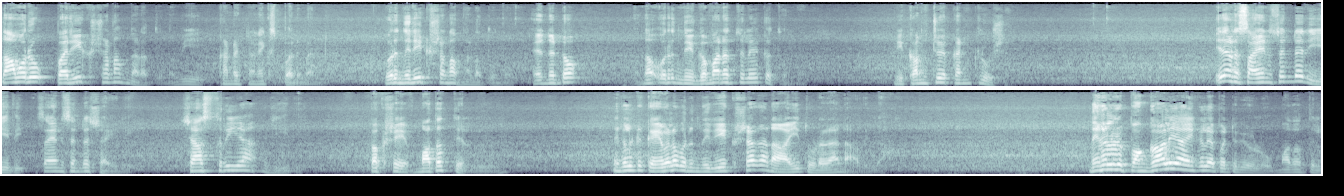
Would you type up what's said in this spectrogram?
നാം ഒരു പരീക്ഷണം നടത്തുന്നു. വി കണ്ടക്ട് ആൻ എക്സ്പെരിമെന്റ് ഒരു നിരീക്ഷണം നടത്തുന്നു. എന്നിട്ടോ ഒരു നിഗമനത്തിലേക്ക് എത്തുന്നു. We come to a conclusion ഇതാണ് സയൻസിന്റെ രീതി സയൻസിന്റെ ശൈലി ശാസ്ത്രീയ രീതി. പക്ഷേ മതത്തിൽ നിങ്ങൾക്ക് കേവലം ഒരു നിരീക്ഷകനായി തുടരാനാവില്ല. നിങ്ങളൊരു പങ്കാളിയായെങ്കിലേ പറ്റുകയുള്ളൂ മതത്തിൽ.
